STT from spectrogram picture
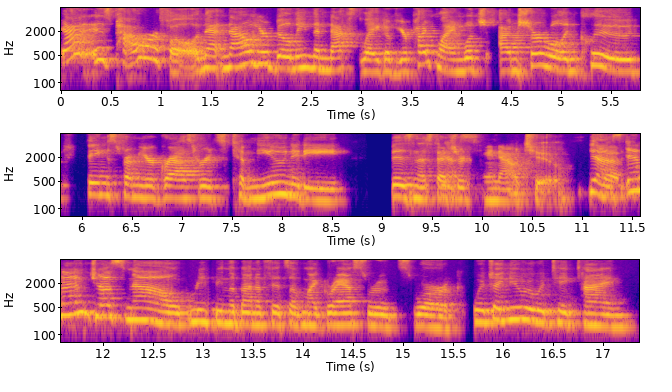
that is powerful. And that now you're building the next leg of your pipeline, which I'm sure will include things from your grassroots community business that yes. you're doing now too. Yes, so. and I'm just now reaping the benefits of my grassroots work, which I knew it would take time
